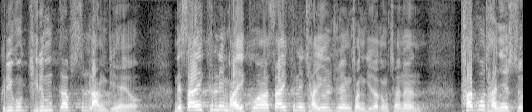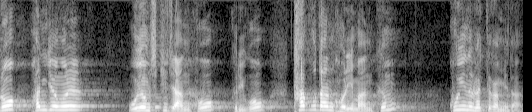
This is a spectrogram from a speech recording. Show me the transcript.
그리고 기름값을 낭비해요. 근데 사이클린 바이크와 사이클린 자율주행 전기 자동차는 타고 다닐수록 환경을 오염시키지 않고 그리고 타고 단 거리만큼 코인을 획득합니다.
